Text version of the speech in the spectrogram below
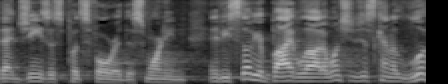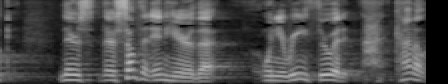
that Jesus puts forward this morning? And if you still have your Bible out, I want you to just kind of look. There's, there's something in here that when you read through it, it kind of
